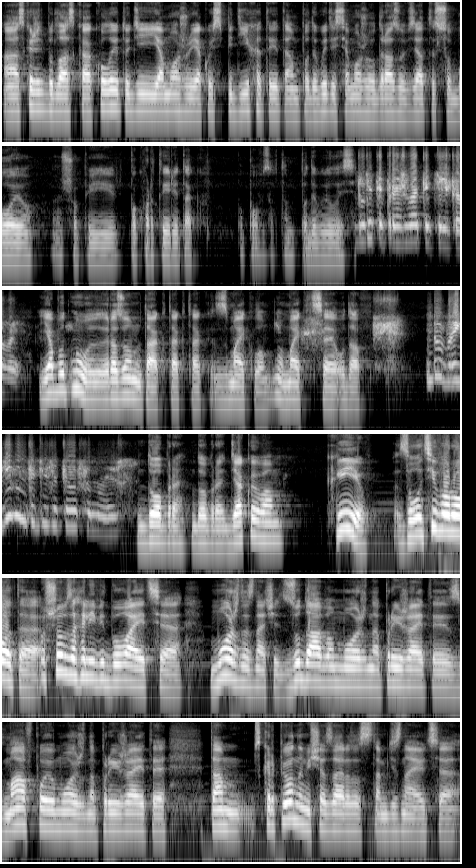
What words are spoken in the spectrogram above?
А скажіть, будь ласка, а коли тоді я можу якось під'їхати, там подивитися, можу одразу взяти з собою, щоб і по квартирі так поповзав, там подивилися. Будете проживати тільки ви. Я буду ну разом так, так, так, з Майклом. Ну, Майк це удав. Добре, я вам тоді зателефоную. Добре, добре, дякую вам. Київ, золоті ворота. Що взагалі відбувається? Можна, значить, з удавом можна, приїжджайте, з мавпою можна, приїжджайте. Там скорпіонами ще зараз там дізнаються.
